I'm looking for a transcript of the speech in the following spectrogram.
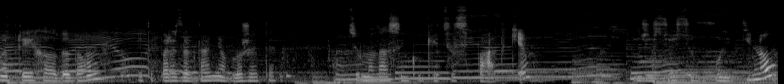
Ми приїхали додому, і тепер завдання вложити цю малесеньку кицю спадки. Вже щось викинув.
